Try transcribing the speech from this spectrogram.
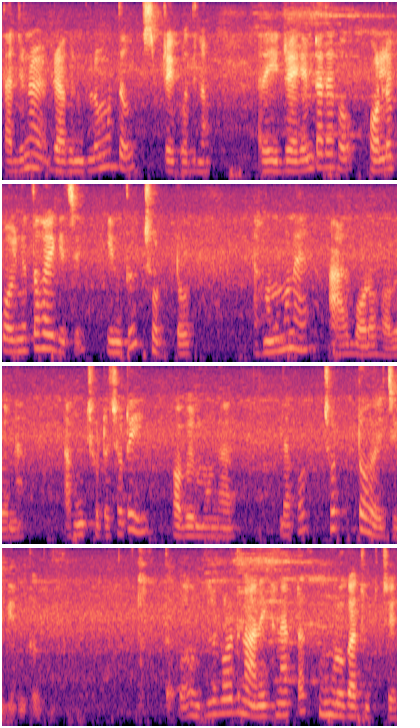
তার জন্য ড্রাগনগুলোর মধ্যেও স্প্রে করে দিলাম। আর এই ড্রাগনটা দেখো, ফলে পরিণত হয়ে গেছে, কিন্তু ছোট্ট। এখন মনে হয় আর বড় হবে না। এখন ছোট ছোটোই হবে মনে হয়। দেখো, ছোট্ট হয়েছে কিন্তু। তো ওইগুলো করে দিলাম, আর এখানে একটা কুমড়ো গাছ উঠছে।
